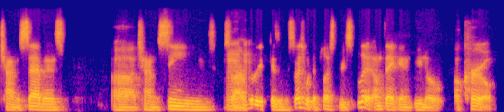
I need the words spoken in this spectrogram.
China sevens, uh, China seams. So mm-hmm. I really, because especially with the plus three split, I'm thinking, you know, a curl.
